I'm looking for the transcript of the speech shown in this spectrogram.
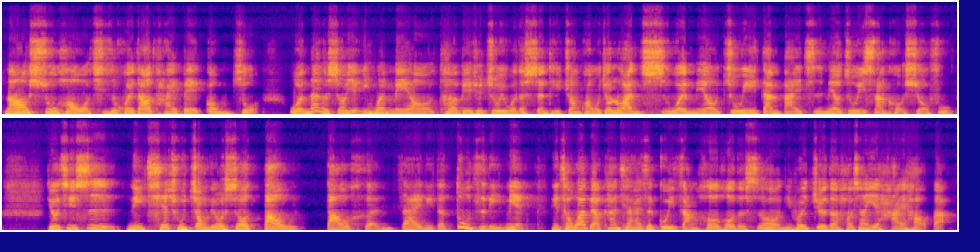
然后术后我其实回到台北工作，我那个时候也因为没有特别去注意我的身体状况，我就乱吃，我也没有注意蛋白质，没有注意伤口修复，尤其是你切除肿瘤时候刀。刀痕在你的肚子里面，你从外表看起来还是鬼长厚厚的时候，你会觉得好像也还好吧。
